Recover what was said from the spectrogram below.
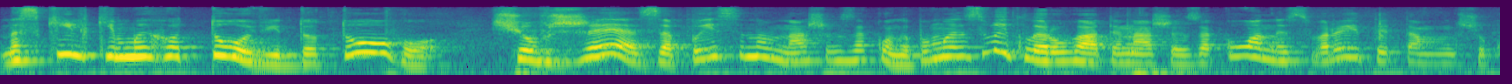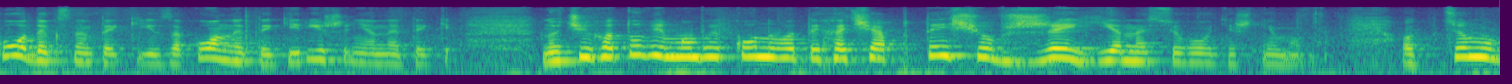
наскільки ми готові до того, що вже записано в наших законах. Бо ми звикли ругати наші закони, сварити там, що кодекс не такий, закони такі, рішення не такі. Ну чи готові ми виконувати хоча б те, що вже є на сьогоднішній момент? От в цьому,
